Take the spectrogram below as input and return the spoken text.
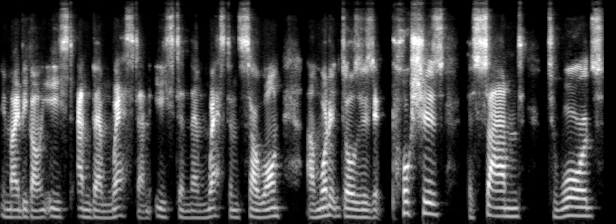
It might be going east and then west and east and then west and so on. And what it does is it pushes the sand towards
